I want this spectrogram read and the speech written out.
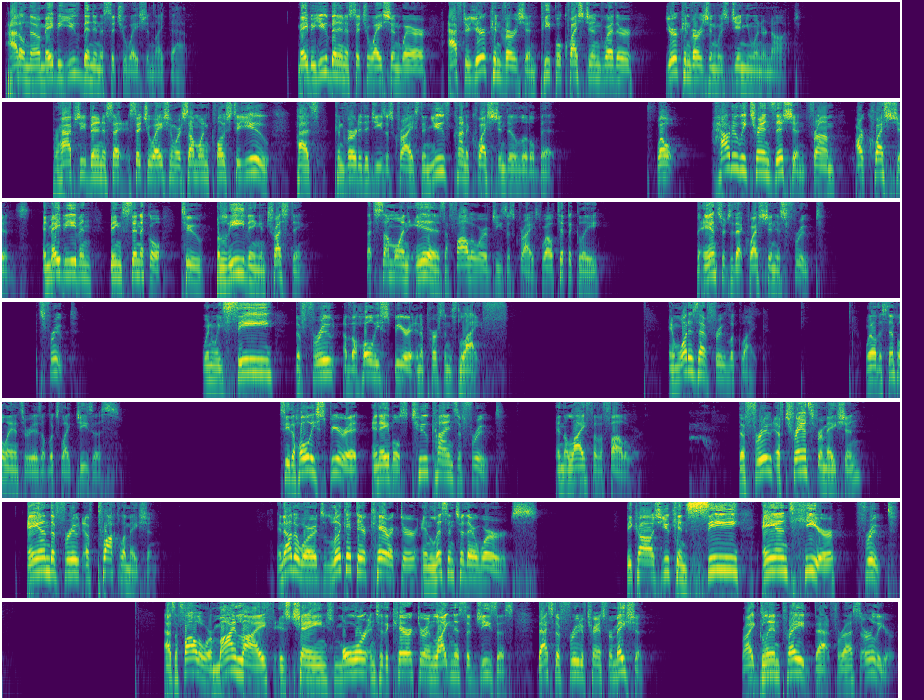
I don't know, maybe you've been in a situation like that. Maybe you've been in a situation where after your conversion, people questioned whether your conversion was genuine or not. Perhaps you've been in a situation where someone close to you has converted to Jesus Christ and you've kind of questioned it a little bit. Well, how do we transition from our questions and maybe even being cynical to believing and trusting that someone is a follower of Jesus Christ? Well, typically, the answer to that question is fruit. It's fruit. When we see the fruit of the Holy Spirit in a person's life. And what does that fruit look like? Well, the simple answer is it looks like Jesus. See, the Holy Spirit enables two kinds of fruit in the life of a follower the fruit of transformation and the fruit of proclamation. In other words, look at their character and listen to their words. Because you can see and hear fruit. As a follower, my life is changed more into the character and likeness of Jesus. That's the fruit of transformation. Right? Glenn prayed that for us earlier,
